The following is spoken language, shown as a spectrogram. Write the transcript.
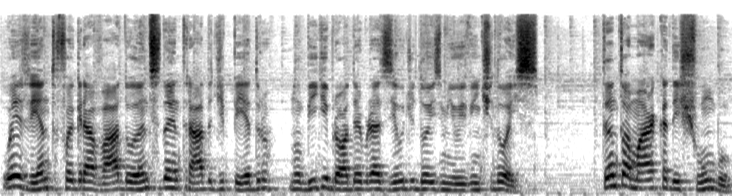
O evento foi gravado antes da entrada de Pedro no Big Brother Brasil de 2022. Tanto a marca de chumbo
